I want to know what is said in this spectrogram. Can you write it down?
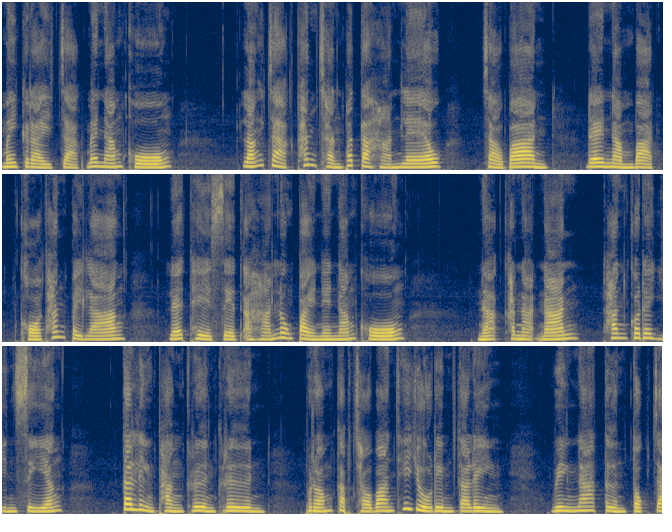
ไม่ไกลจากแม่น้ำโขงหลังจากท่านฉันพัตหารแล้ว ชาวบ้านได้นำบาตร ขอท่านไปล้าง และเทเศษอาหารลงไปในน้ำโขงณขณะนั้นท่านก็ได้ยินเสียงตะลิ่งพังคลื่นคลื่น พร้อมกับชาวบ้านที่อยู่ริมตะลิ่ง วิ่งหน้าตื่นตกใจ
